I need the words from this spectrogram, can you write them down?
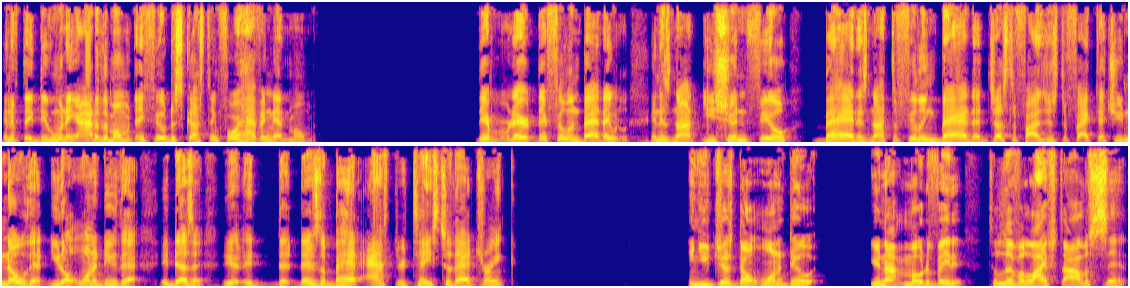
And if they do, when they're out of the moment, they feel disgusting for having that moment. They're they're they're feeling bad. They and it's not you shouldn't feel bad. It's not the feeling bad that justifies just the fact that you know that you don't want to do that. It doesn't. It, it, there's a bad aftertaste to that drink, and you just don't want to do it. You're not motivated to live a lifestyle of sin.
